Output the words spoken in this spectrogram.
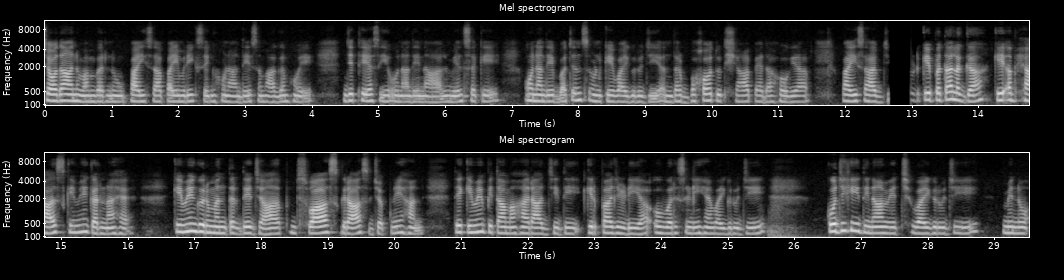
14 ਨਵੰਬਰ ਨੂੰ ਭਾਈ ਸਾਹਿਬ ਭਾਈ ਅਮਰੀਕ ਸਿੰਘ ਹੁਣਾਂ ਦੇ ਸਮਾਗਮ ਹੋਏ, ਜਿੱਥੇ ਅਸੀਂ ਉਹਨਾਂ ਦੇ ਨਾਲ ਮਿਲ ਸਕੇ। ਉਹਨਾਂ ਦੇ ਬਚਨ ਸੁਣ ਕੇ ਵਾਹਿਗੁਰੂ ਜੀ ਅੰਦਰ ਬਹੁਤ ਉਤਸ਼ਾਹ ਪੈਦਾ ਹੋ ਗਿਆ। ਭਾਈ ਸਾਹਿਬ ਜੀ ਜੁੜ ਕੇ ਪਤਾ ਲੱਗਾ ਕਿ ਅਭਿਆਸ ਕਿਵੇਂ ਕਰਨਾ ਹੈ, ਕਿਵੇਂ ਗੁਰਮੰਤਰ ਦੇ ਜਾਪ, ਸਵਾਸ ਗ੍ਰਾਸ ਜਪਨੇ ਹਨ ਤੇ ਕਿਵੇਂ ਪਿਤਾ ਮਹਾਰਾਜ ਜੀ ਦੀ ਕਿਰਪਾ ਜਿਹੜੀ ਆ ਉਹ ਵਰਸਣੀ ਹੈ ਵਾਹਿਗੁਰੂ ਜੀ। ਕੁਝ ਹੀ ਦਿਨਾਂ ਵਿੱਚ ਵਾਹਿਗੁਰੂ ਜੀ ਮੈਨੂੰ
